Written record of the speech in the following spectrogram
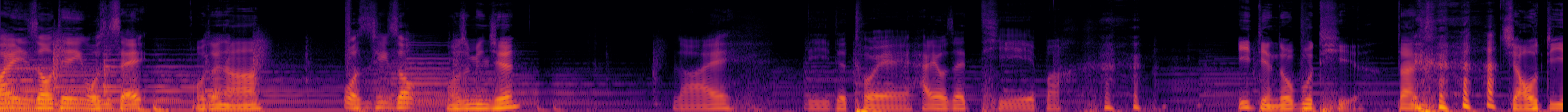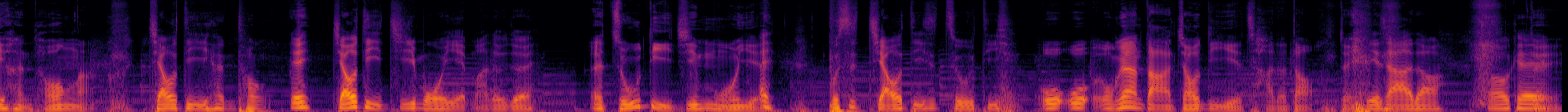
欢迎收听，我是谁？我在哪？我是轻松，我是明谦。来，你的腿还有在铁吗？一点都不铁，但 脚底很痛啊！脚底很痛，哎，脚底筋膜炎嘛，对不对？哎，足底筋膜炎，哎，不是脚底，是足底。我我我跟你打脚底也查得到，对，也查得到。OK，对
